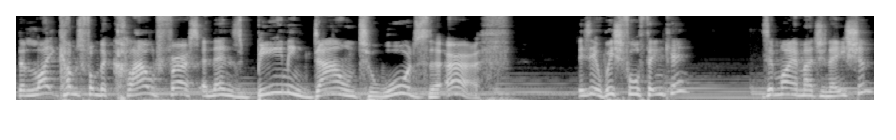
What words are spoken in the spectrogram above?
the light comes from the cloud first and then is beaming down towards the earth. Is it wishful thinking? Is it my imagination?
